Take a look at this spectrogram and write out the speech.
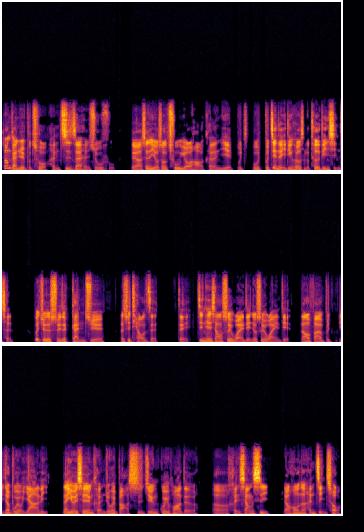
这种感觉不错，很自在，很舒服。对啊，甚至有时候出游哈，可能也不不不见得一定会有什么特定行程，会觉得随着感觉而去调整。对，今天想要睡晚一点就睡晚一点，然后反而不比较不会有压力。那有一些人可能就会把时间规划的呃很详细，然后呢很紧凑，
